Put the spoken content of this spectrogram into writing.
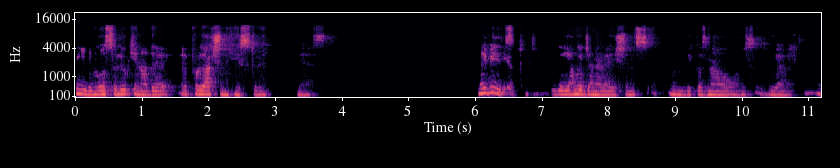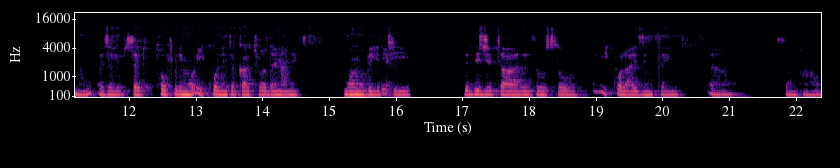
feeling, also looking at the uh, production history. Yes. Maybe Thank it's you. the younger generations mm, because now we have, you know, as I said, hopefully more equal intercultural dynamics, more mobility. Yeah. The digital is also equalizing things uh, somehow.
